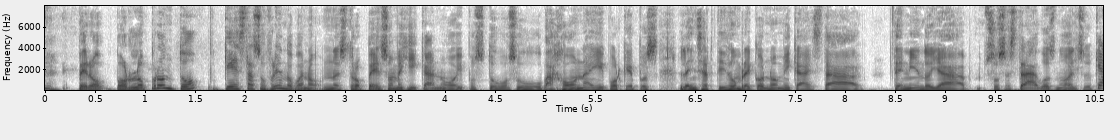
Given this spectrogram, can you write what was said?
Pero por lo pronto, ¿qué está sufriendo? Bueno, nuestro peso mexicano hoy pues tuvo su bajón ahí porque pues la incertidumbre económica está teniendo ya sus estragos, ¿no? El, que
